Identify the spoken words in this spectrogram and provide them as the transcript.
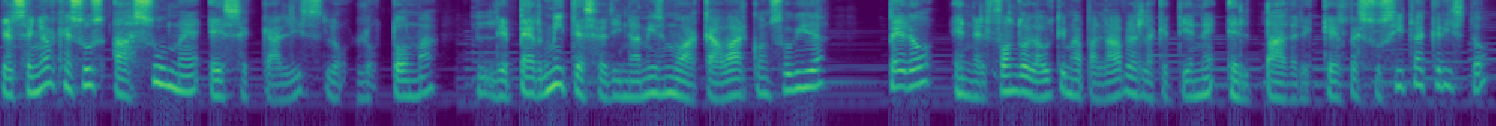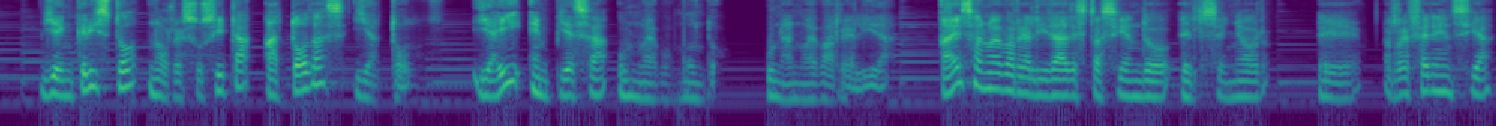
el Señor Jesús asume ese cáliz, lo, lo toma, le permite ese dinamismo acabar con su vida, pero en el fondo la última palabra es la que tiene el Padre, que resucita a Cristo y en Cristo nos resucita a todas y a todos. Y ahí empieza un nuevo mundo, una nueva realidad. A esa nueva realidad está haciendo el Señor eh, referencia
